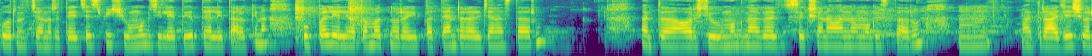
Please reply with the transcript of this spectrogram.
ಪೂರ್ಣಚಂದ್ರ ತೇಜಸ್ವಿ ಶಿವಮೊಗ್ಗ ಜಿಲ್ಲೆ ತೀರ್ಥಹಳ್ಳಿ ತಾಲೂಕಿನ ಕುಪ್ಪಳ್ಳಿಯಲ್ಲಿ ಹತ್ತೊಂಬತ್ತು ನೂರ ಇಪ್ಪತ್ತೆಂಟರಲ್ಲಿ ಜನಿಸ್ತಾರು. ಮತ್ತು ಅವರು ಶಿವಮೊಗ್ಗನಾಗ ಶಿಕ್ಷಣವನ್ನು ಮುಗಿಸ್ತಾರು. ಮತ್ತು ರಾಜೇಶ್ವರ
